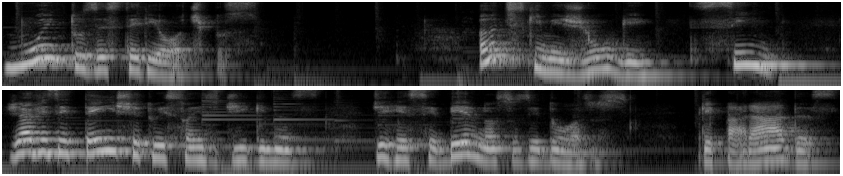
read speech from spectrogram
Muitos estereótipos. Antes que me julguem, sim, já visitei instituições dignas de receber nossos idosos, preparadas,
